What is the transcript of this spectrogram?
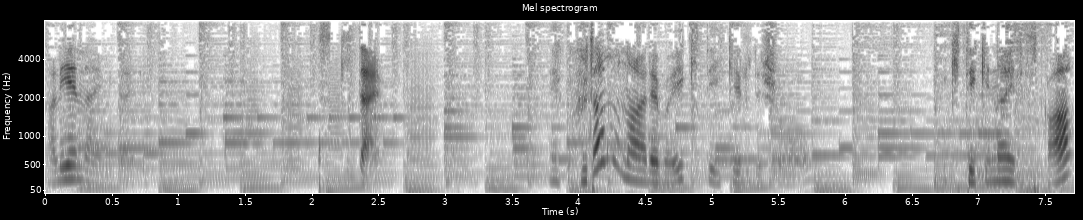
ありえないみたいです。好きだよ。ね、果物あれば生きていけるでしょ？生きていけないですか？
